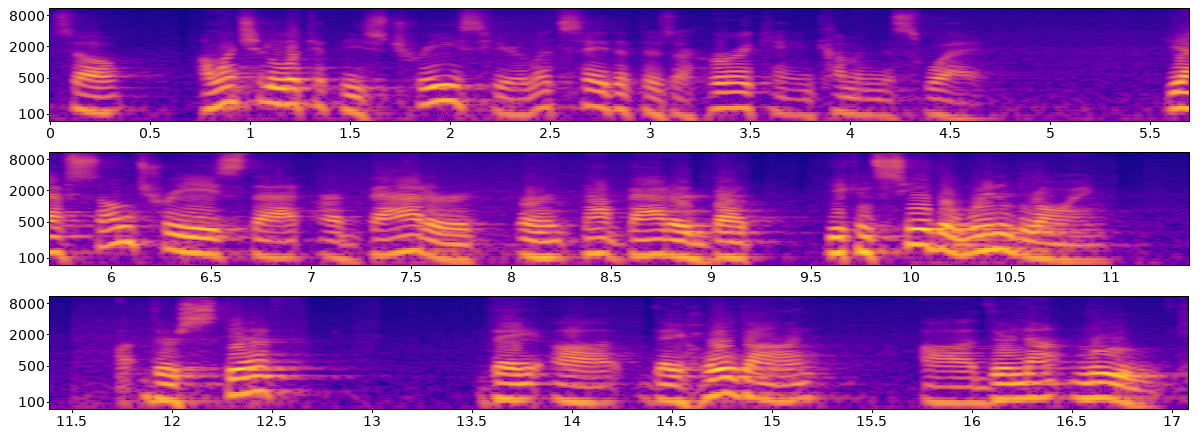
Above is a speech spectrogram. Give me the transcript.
So, I want you to look at these trees here. Let's say that there's a hurricane coming this way. You have some trees that are battered, or not battered, but you can see the wind blowing. Uh, they're stiff, they, uh, they hold on, uh, they're not moved,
